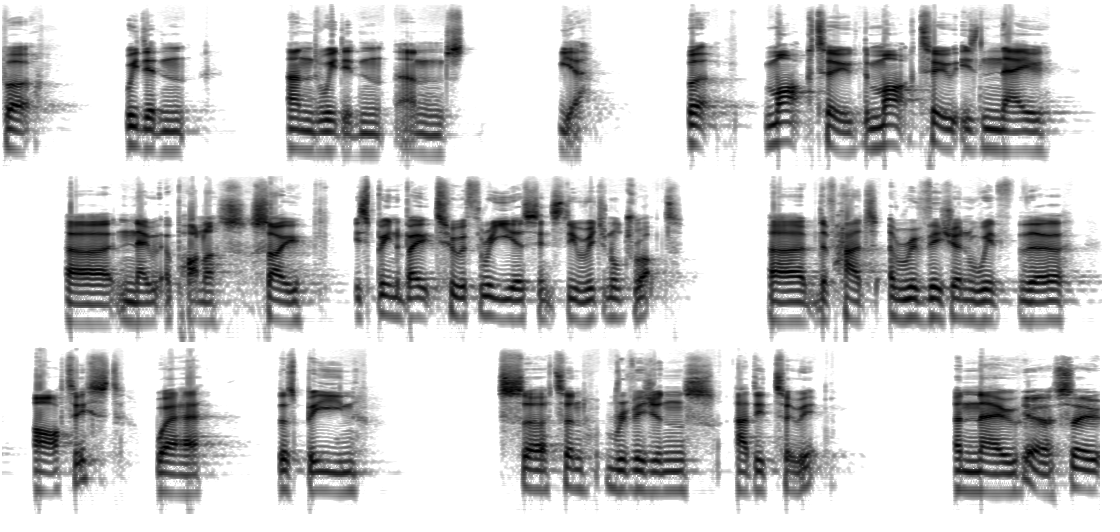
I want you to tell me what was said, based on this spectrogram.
But we didn't, and we didn't, and yeah. But Mark Two, the Mark Two is now uh, now upon us. So it's been about two or three years since the original dropped. Uh, they've had a revision with the artist where there's been certain revisions added to it, and now Yeah, so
